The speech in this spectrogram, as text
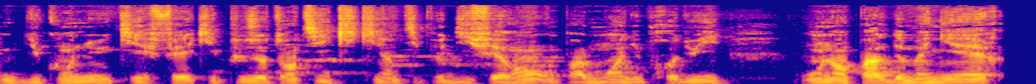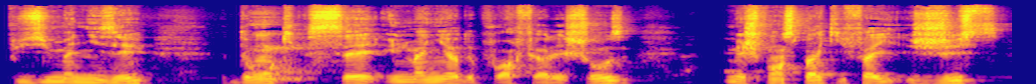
du contenu qui est fait, qui est plus authentique, qui est un petit peu différent. On parle moins du produit, on en parle de manière plus humanisée. Donc, c'est une manière de pouvoir faire les choses. Mais je pense pas qu'il faille juste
